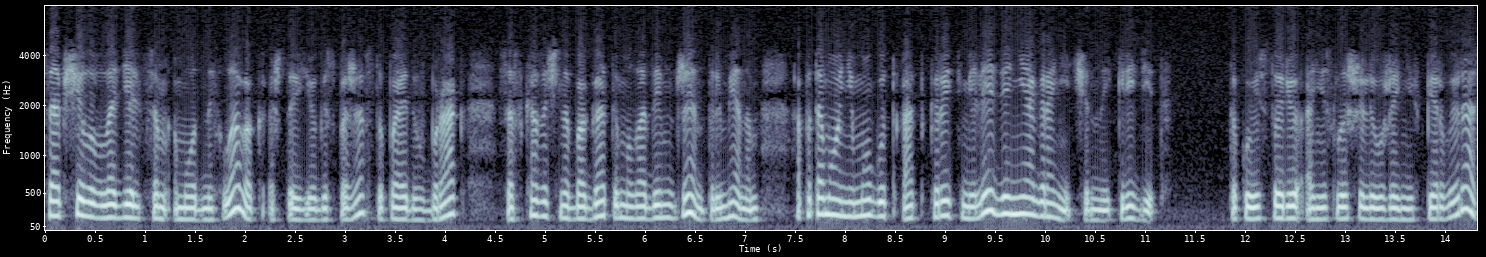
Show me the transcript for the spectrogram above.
сообщила владельцам модных лавок, что ее госпожа вступает в брак со сказочно богатым молодым джентльменом, а потому они могут открыть Миледи неограниченный кредит. Такую историю они слышали уже не в первый раз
